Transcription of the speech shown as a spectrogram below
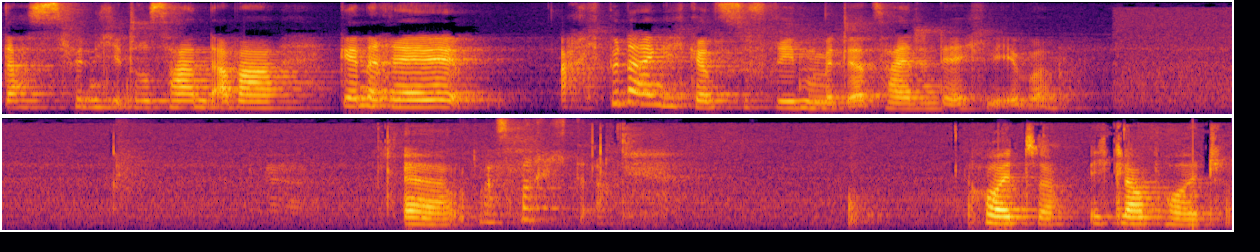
das finde ich interessant, aber generell, ach, ich bin eigentlich ganz zufrieden mit der Zeit, in der ich lebe. Äh, Was mache ich da? heute. Ich glaube heute.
